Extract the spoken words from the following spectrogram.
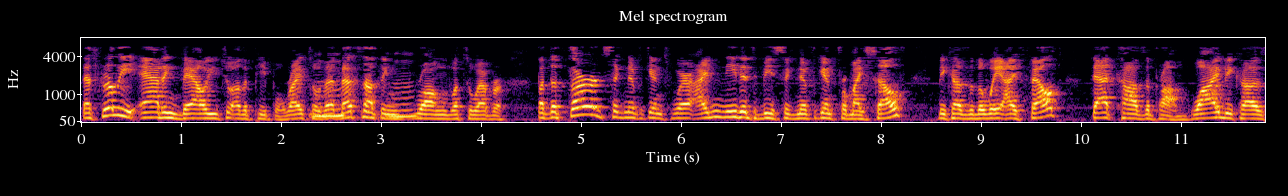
that's really adding value to other people, right? So that that's nothing wrong whatsoever. But the third significance where I needed to be significant for myself because of the way I felt, that caused the problem. Why? Because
